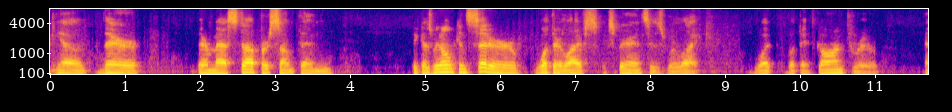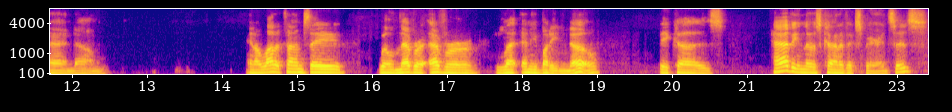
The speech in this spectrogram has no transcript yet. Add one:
you know, they're they're messed up or something because we don't consider what their life's experiences were like what what they've gone through. And um and a lot of times they will never ever let anybody know because having those kind of experiences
